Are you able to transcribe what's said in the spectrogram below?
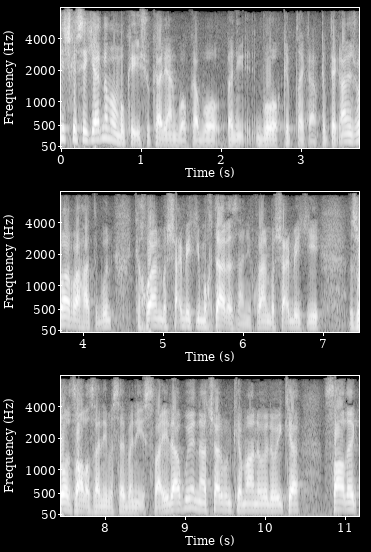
هیچ کەسێکیان نەمەبوو کە ئیش و کاریان بۆ بکە بۆ قبطه قیبتەکان قیبتەکان جوان ڕاهات بوون کە خۆیان بە شعبێکی مختار ئەزانی خوان بە شعبێکی زۆر زاڵەزانی بەسەر بەنی ئیسرائیل بووە ناچار بوون کەمانەوە لەوەی کە ساڵێک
